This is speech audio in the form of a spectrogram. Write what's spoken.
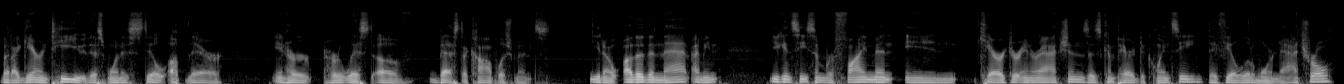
but I guarantee you this one is still up there in her her list of best accomplishments. You know other than that I mean you can see some refinement in character interactions as compared to Quincy. They feel a little more natural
